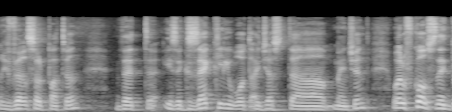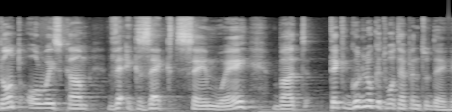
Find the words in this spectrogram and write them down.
reversal pattern that uh, is exactly what I just uh, mentioned. Well, of course, they don't always come the exact same way, but take a good look at what happened today.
